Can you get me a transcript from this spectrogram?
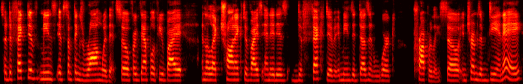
So, defective means if something's wrong with it. So, for example, if you buy an electronic device and it is defective, it means it doesn't work properly. So in terms of DNA,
